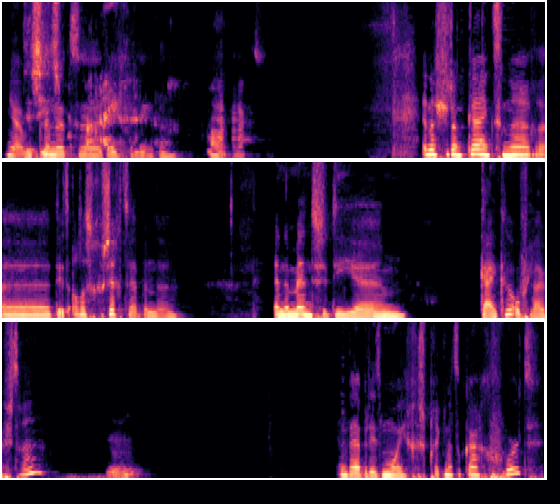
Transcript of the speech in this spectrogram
Ja, we kunnen het uh, reguleren. Ja. En als je dan kijkt naar uh, dit alles gezegd hebbende en de mensen die uh, kijken of luisteren. Hmm. En we hebben dit mooie gesprek met elkaar gevoerd.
